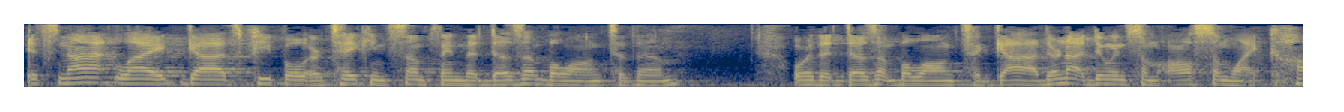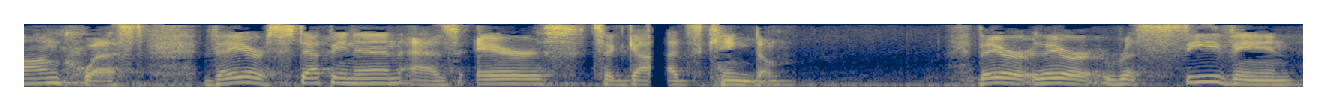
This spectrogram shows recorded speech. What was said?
It's not like God's people are taking something that doesn't belong to them or that doesn't belong to God. They're not doing some awesome like conquest. They are stepping in as heirs to God's kingdom. They are, they are receiving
